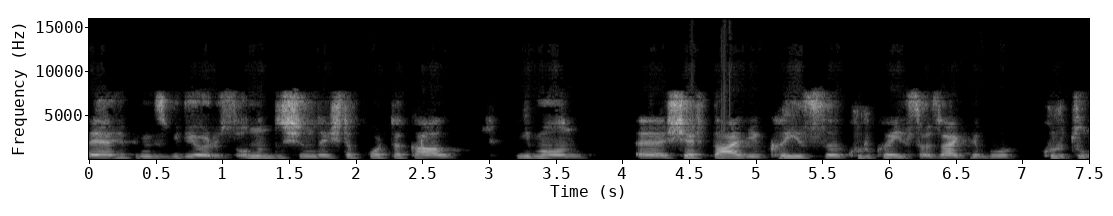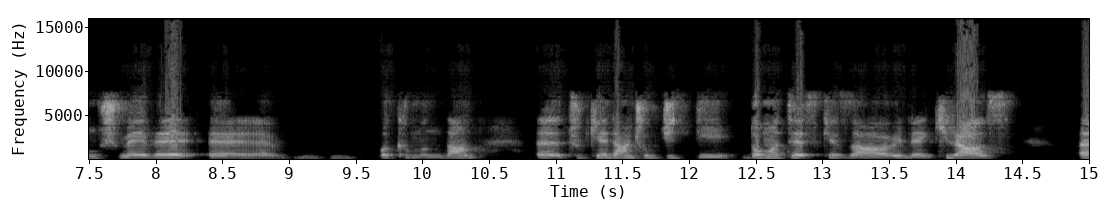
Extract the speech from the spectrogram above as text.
e, hepimiz biliyoruz. Onun dışında işte portakal, limon, e, şeftali, kayısı, kuru kayısı özellikle bu kurutulmuş meyve e, bakımından e, Türkiye'den çok ciddi domates keza öyle, kiraz. E,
